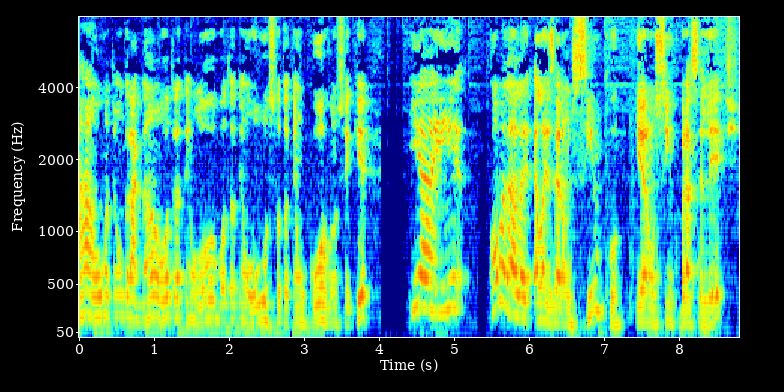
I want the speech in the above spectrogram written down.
Ah, uma tem um dragão, outra tem um lobo, outra tem um urso, outra tem um corvo, não sei o quê. E aí, como ela- elas eram cinco, e eram cinco braceletes,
